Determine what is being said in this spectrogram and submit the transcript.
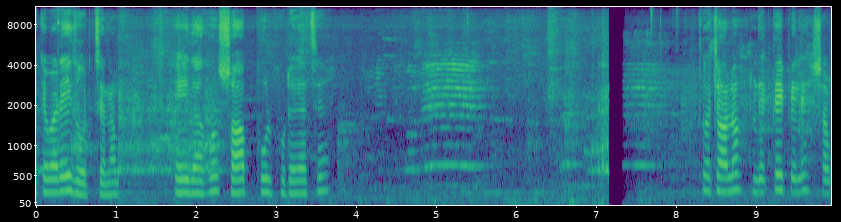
একেবারেই ধরছে না। এই দেখো, সব ফুল ফুটে গেছে। তো চলো, দেখতেই পেলে সব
